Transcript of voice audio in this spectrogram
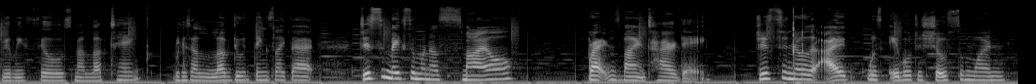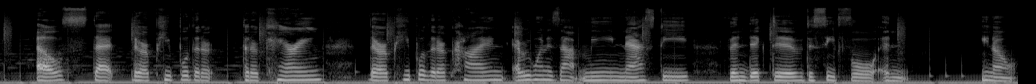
really fills my love tank because I love doing things like that. Just to make someone else smile brightens my entire day. Just to know that I was able to show someone else that there are people that are that are caring, there are people that are kind. Everyone is not mean, nasty, vindictive, deceitful, and you know,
